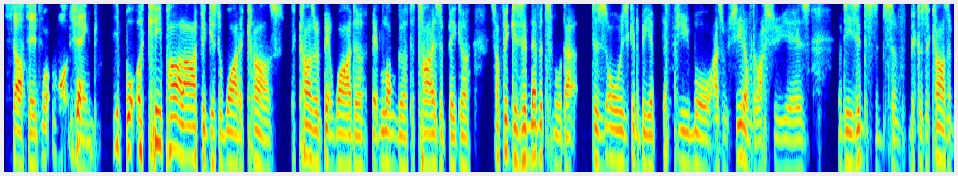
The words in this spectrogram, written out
started What- watching. Yeah, but a key part, I think, is the wider cars. The cars are a bit wider, a bit longer. The tires are bigger. So I think it's inevitable that there's always going to be a, a few more, as we've seen over the last few years, of these instances of because the cars have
